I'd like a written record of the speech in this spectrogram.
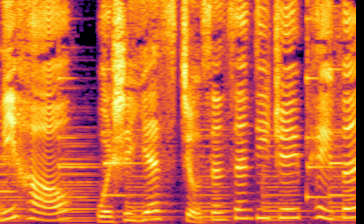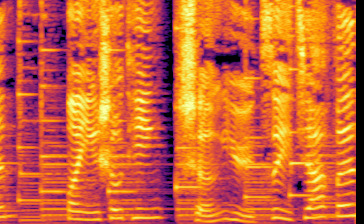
你好，我是 Yes 九三三 DJ 佩芬，欢迎收听成语最佳分。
